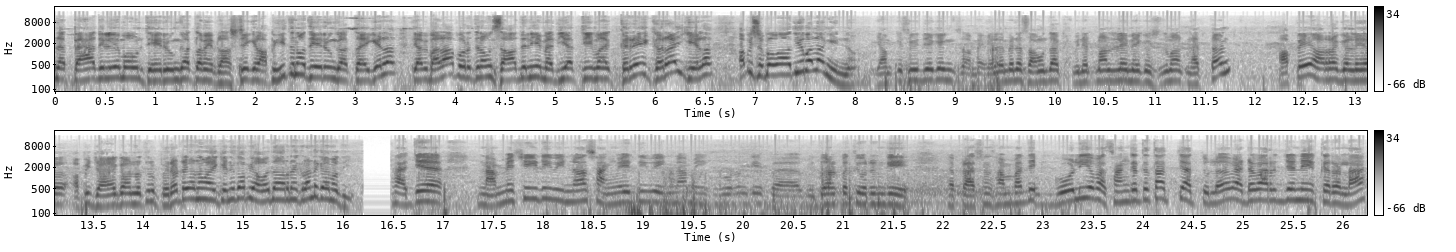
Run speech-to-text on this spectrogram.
පැහදිලියම ඔවුන් තේරුම් ගත්තා මේ ප්‍රශ්නය කියලා අපි හිතනවා තේරුම් ගත්තයි කියලා. ඉතින් අපි බලාපොරොත්තු වෙනවා සාධනීය මැදිහත් වීම කරේ කරයි කියලා අපි සුබවාදිය බලන් ඉන්නවා. යම් කිසි විදියකින් එළඹෙන සමුදක් මිනිත් මණ්ඩලයේ මේක විසඳුමක් නැත්තම් අපේ අරගලය අපි ජය ගන්න තුරු පෙරට යනවා කියන එක අපි අවධාරණය කරන්න කැමතියි. රජය නම්‍යශීලීව ඉන්නවා සංවේදීව ඉන්නවා මේ ගුරුන්ගේ විදුහල්පතිවරුන්ගේ ප්‍රශ්න සම්බන්ධයෙන්. ගෝලීය වසංගත තත්ත්වයක් තුළ වැඩ වර්ජනය කරලා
